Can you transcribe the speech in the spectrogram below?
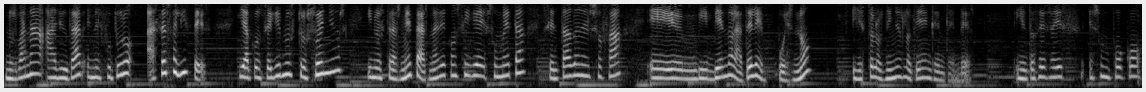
nos van a ayudar en el futuro a ser felices y a conseguir nuestros sueños y nuestras metas. Nadie consigue su meta sentado en el sofá eh, viendo la tele. Pues no. Y esto los niños lo tienen que entender. Y entonces es, es un poco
